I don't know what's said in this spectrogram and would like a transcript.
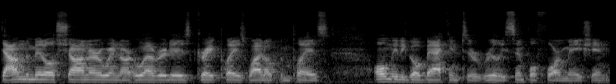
down the middle, Sean Irwin or whoever it is, great plays, wide open plays, only to go back into really simple formation.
